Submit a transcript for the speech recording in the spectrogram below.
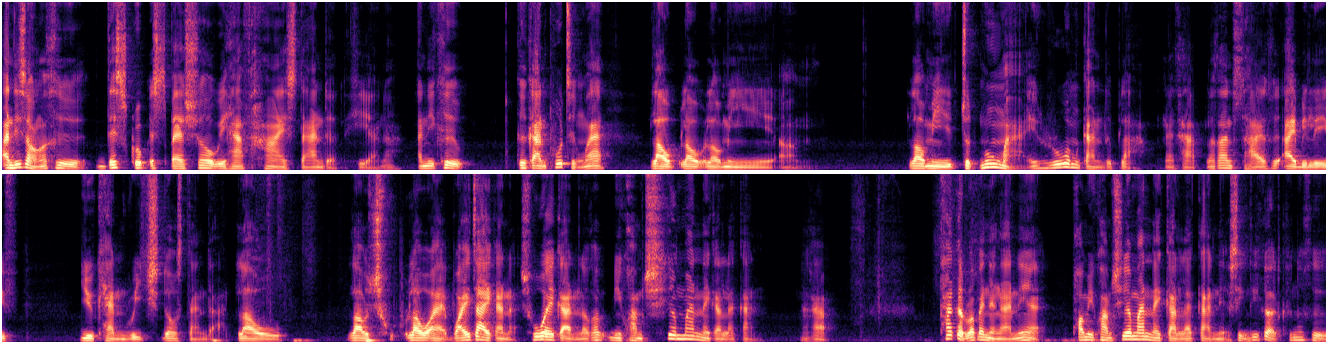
อันที่สองก็คือ this group is special we have high standard here นะอันนี้คือคือการพูดถึงว่าเราเราเรามีเอิ่มเรามีจุดมุ่งหมายร่วมกันหรือเปล่า นะครับแล้วก็อันสุดท้ายก็คือ I believe you can reach those standard เราเราเราแอบไว้ใจกันอะช่วยกันแล้วก็มีความเชื่อมั่นในกันและกันนะครับ ถ้าเกิดว่าเป็นอย่างนั้นเนี่ยพอมีความเชื่อมั่นในกันและกันเนี่ยสิ่งที่เกิดขึ้นก็คือ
